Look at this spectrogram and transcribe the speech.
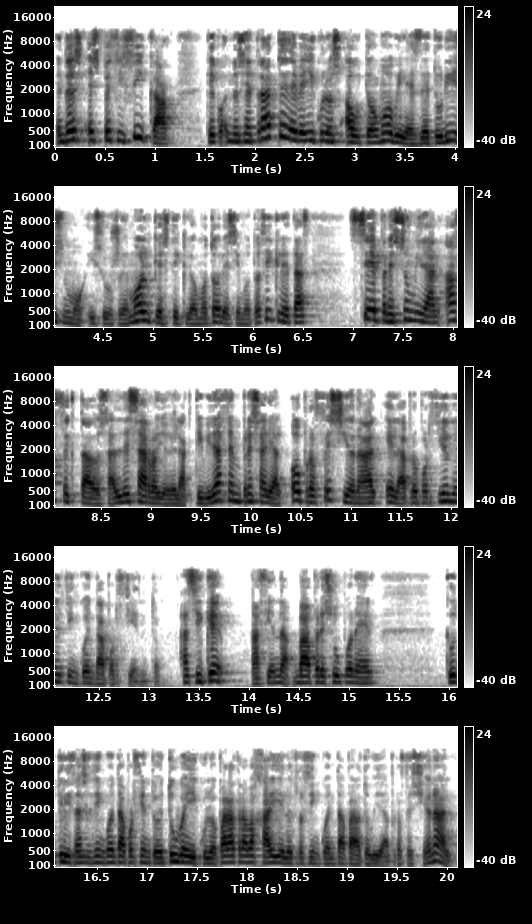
Entonces, especifica que cuando se trate de vehículos automóviles de turismo y sus remolques, ciclomotores y motocicletas, se presumirán afectados al desarrollo de la actividad empresarial o profesional en la proporción del 50%. Así que Hacienda va a presuponer que utilizas el 50% de tu vehículo para trabajar y el otro 50% para tu vida profesional.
